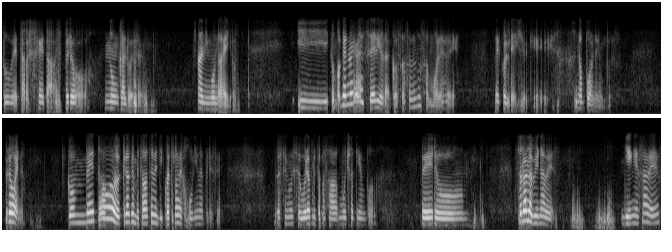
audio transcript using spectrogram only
tuve tarjetas, pero nunca lo hice a ninguno de ellos. Y como que no iba en serio la cosa, son esos amores de, de colegio que no ponen, pues. Pero bueno, con Beto creo que empezamos el 24 de junio, me parece. No estoy muy segura porque ha pasado mucho tiempo. Pero solo lo vi una vez. Y en esa vez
